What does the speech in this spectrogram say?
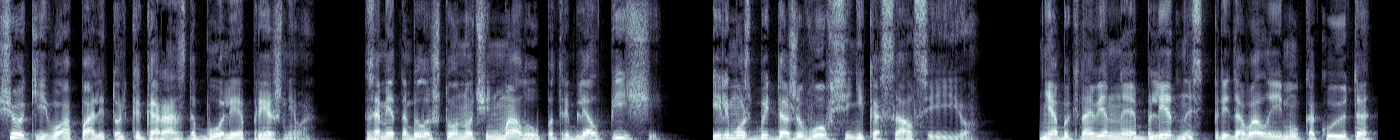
Щеки его опали только гораздо более прежнего. Заметно было, что он очень мало употреблял пищи или, может быть, даже вовсе не касался ее. Необыкновенная бледность придавала ему какую-то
